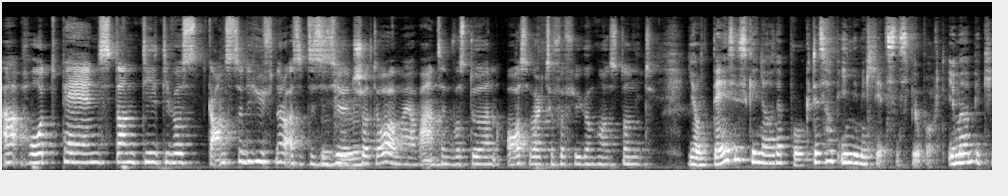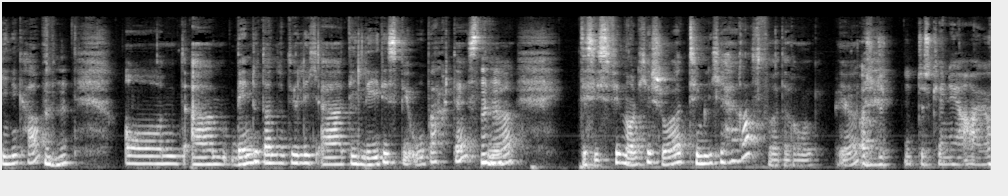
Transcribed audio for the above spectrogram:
äh, Hotpants, dann die, die was ganz zu die Hüften, also das ist mhm. ja schon da einmal ein Wahnsinn, was du an Auswahl zur Verfügung hast und ja, und das ist genau der Punkt. Das habe ich nämlich letztens beobachtet. Immer ein Bikini gekauft. Mhm. Und ähm, wenn du dann natürlich äh, die Ladies beobachtest, mhm. ja, das ist für manche schon eine ziemliche Herausforderung. Ja. Also das, das kenne ich auch, ja.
